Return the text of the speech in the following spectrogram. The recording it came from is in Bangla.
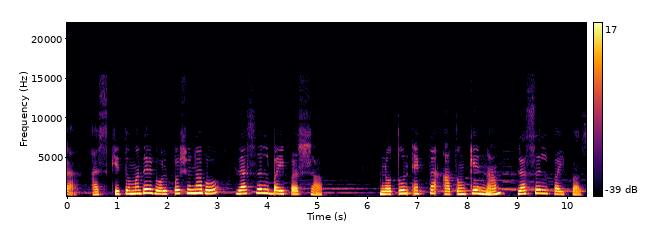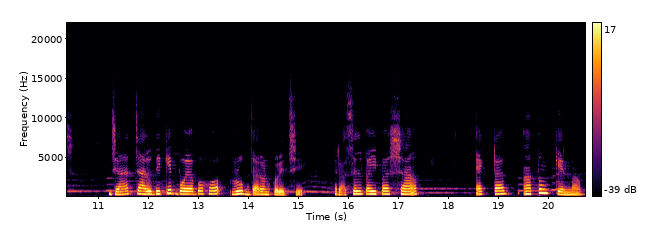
খোকা আজকে তোমাদের গল্প শোনাবো রাসেল বাইপাস সাপ। নতুন একটা আতঙ্কের নাম রাসেল বাইপাস, যা চারদিকে ভয়াবহ রূপ ধারণ করেছে। রাসেল বাইপাস সাপ একটা আতঙ্কের নাম।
